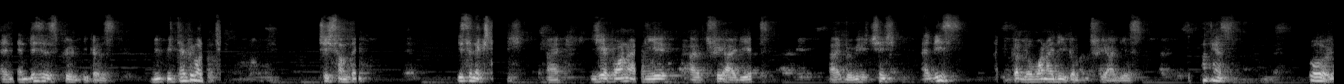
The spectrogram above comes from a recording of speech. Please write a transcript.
And, and this is good because we, we definitely want to teach something. It's an exchange. Right? You have one idea, uh, three ideas. Right? We exchange, at least you got your one idea, you got my three ideas. Nothing else. Oh,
